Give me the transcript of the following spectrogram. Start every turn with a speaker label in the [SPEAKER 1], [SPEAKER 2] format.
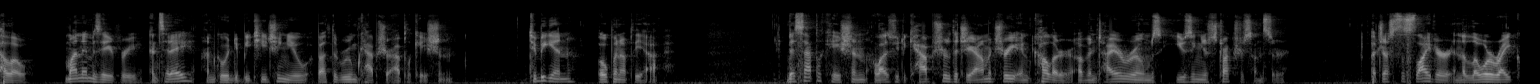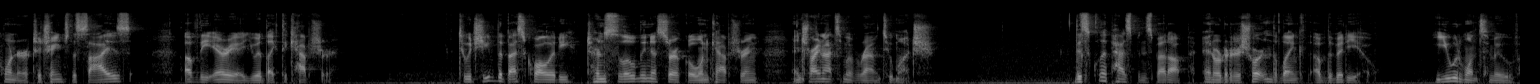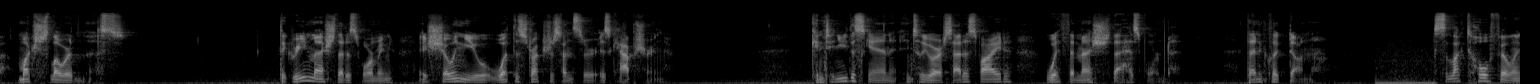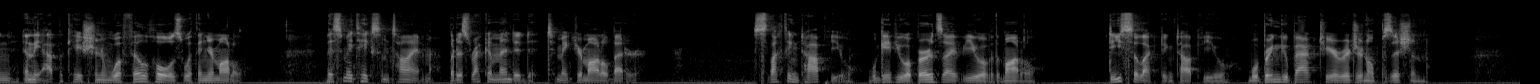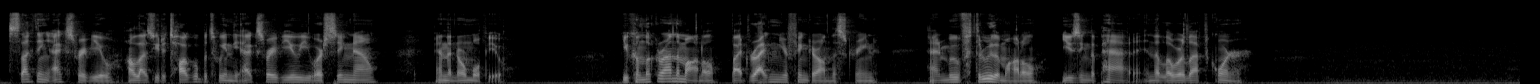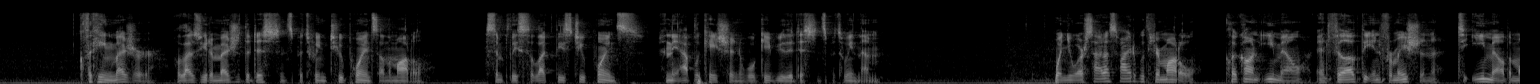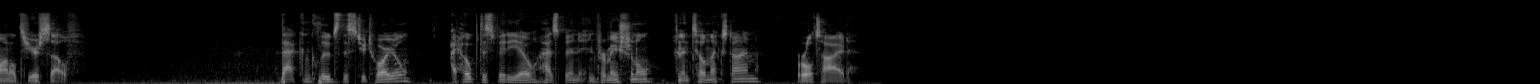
[SPEAKER 1] Hello, my name is Avery, and today I'm going to be teaching you about the Room Capture application. To begin, open up the app. This application allows you to capture the geometry and color of entire rooms using your structure sensor. Adjust the slider in the lower right corner to change the size of the area you would like to capture. To achieve the best quality, turn slowly in a circle when capturing and try not to move around too much. This clip has been sped up in order to shorten the length of the video. You would want to move much slower than this. The green mesh that is forming is showing you what the structure sensor is capturing. Continue the scan until you are satisfied with the mesh that has formed. Then click Done. Select Hole Filling and the application will fill holes within your model. This may take some time, but is recommended to make your model better. Selecting Top View will give you a bird's eye view of the model. Deselecting Top View will bring you back to your original position. Selecting X-ray view allows you to toggle between the X-ray view you are seeing now and the normal view. You can look around the model by dragging your finger on the screen and move through the model using the pad in the lower left corner. Clicking Measure allows you to measure the distance between two points on the model. Simply select these two points and the application will give you the distance between them. When you are satisfied with your model, click on Email and fill out the information to email the model to yourself. That concludes this tutorial. I hope this video has been informational, and until next time, roll tide.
